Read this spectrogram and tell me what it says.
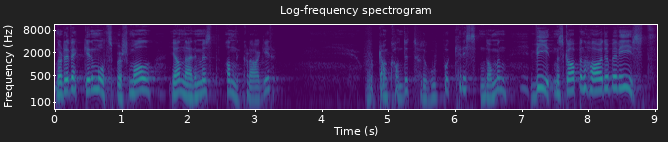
Når det vekker motspørsmål, ja, nærmest anklager. Hvordan kan du tro på kristendommen? Vitenskapen har jo bevist.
